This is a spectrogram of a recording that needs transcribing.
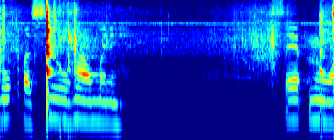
มุกปลาซิวเฮามานี่แซ่บนัว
